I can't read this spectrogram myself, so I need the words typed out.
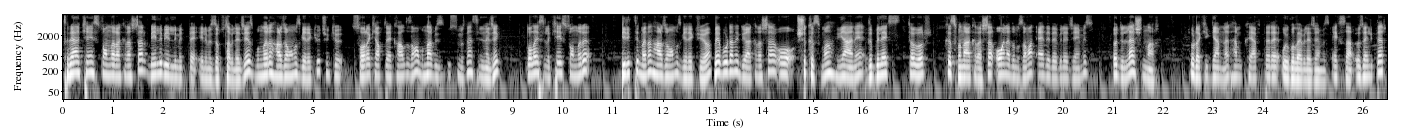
Trial Keystone'lar arkadaşlar belli bir limitte elimizde tutabileceğiz. Bunları harcamamız gerekiyor çünkü sonraki haftaya kaldığı zaman bunlar biz üstümüzden silinecek. Dolayısıyla Keystone'ları biriktirmeden harcamamız gerekiyor. Ve burada ne diyor arkadaşlar? O şu kısmı yani The Black Tower kısmını arkadaşlar oynadığımız zaman elde edebileceğimiz ödüller şunlar. Şuradaki gemler hem kıyafetlere uygulayabileceğimiz ekstra özellikler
